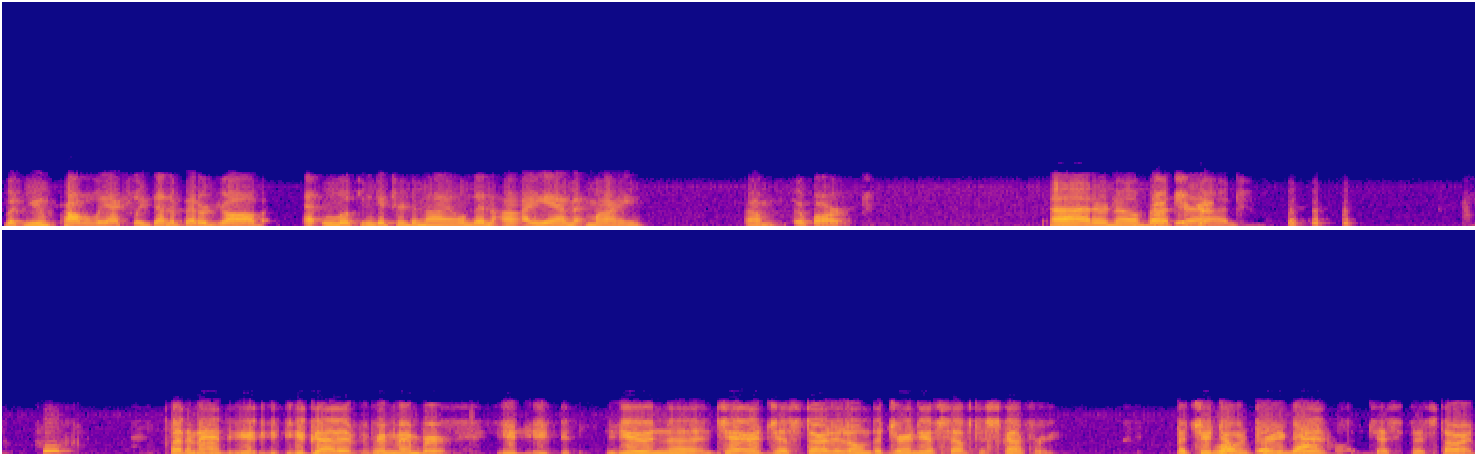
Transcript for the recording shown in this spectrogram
But you've probably actually done a better job at looking at your denial than I am at mine um, so far. I don't know about that. But Amanda, you you got to remember, you you, you and uh, Jared just started on the journey of self discovery, but you're well, doing pretty exactly. good just to start.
